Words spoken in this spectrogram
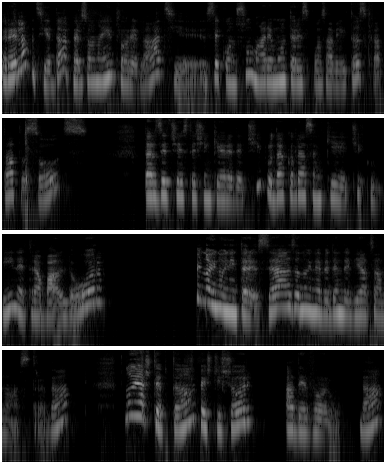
Relație, da, persoana intră o relație, se consumă, are multe responsabilități ca tată, soț, dar 10 este și încheiere de ciclu. Dacă vrea să încheie ciclu bine, treaba lor, pe noi nu ne interesează, noi ne vedem de viața noastră, da? Noi așteptăm, peștișori, adevărul, da?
